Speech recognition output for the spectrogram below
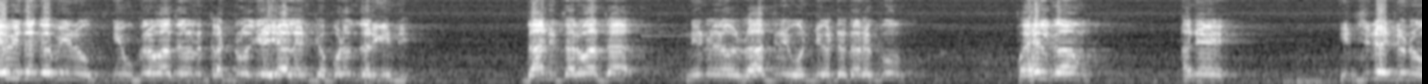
ఏ విధంగా మీరు ఈ ఉగ్రవాదులను కంట్రోల్ చేయాలని చెప్పడం జరిగింది. దాని తర్వాత నేను రాత్రి ఒంటి గంటన్నరకు పహల్గాం అనే ఇన్సిడెంట్ను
